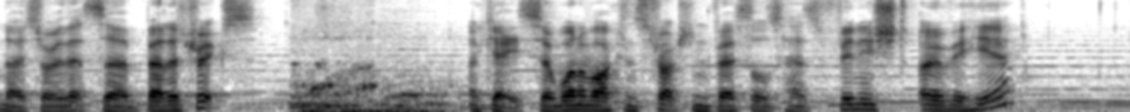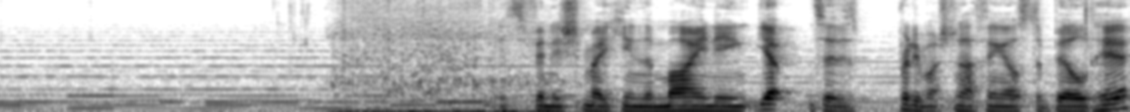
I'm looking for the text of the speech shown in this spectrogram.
no, sorry, that's uh, Bellatrix. Okay, so one of our construction vessels has finished over here. It's finished making the mining. Yep, so there's pretty much nothing else to build here.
